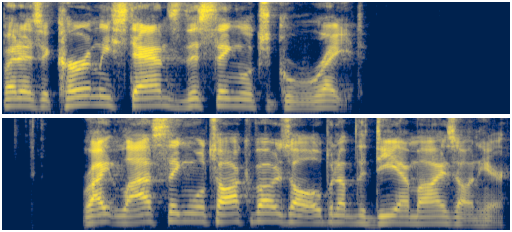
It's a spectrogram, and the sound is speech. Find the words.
But as it currently stands, this thing looks great. Right? Last thing we'll talk about is I'll open up the DMIs on here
